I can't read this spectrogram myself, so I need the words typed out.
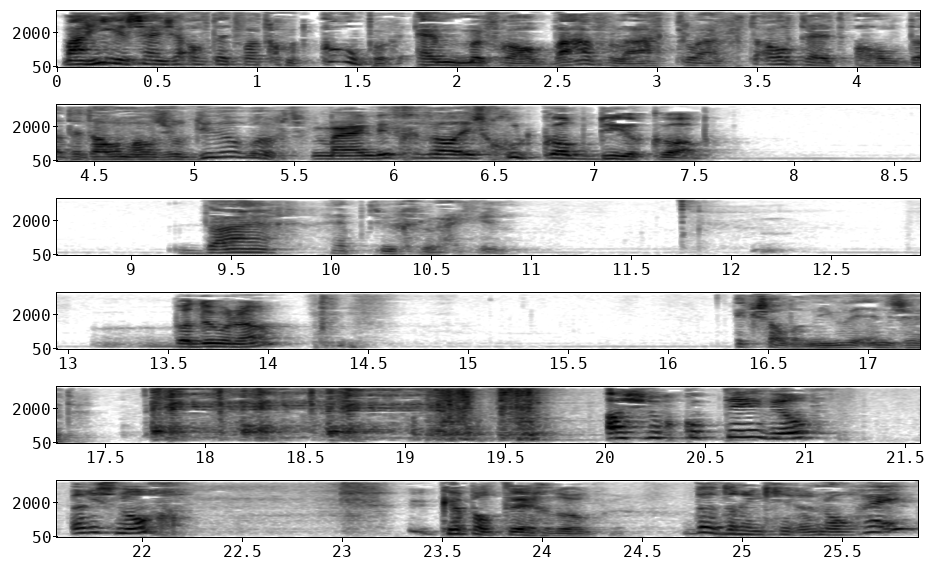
maar hier zijn ze altijd wat goedkoper. En mevrouw Bavelaar klaagt altijd al dat het allemaal zo duur wordt. Maar in dit geval is goedkoop duurkoop. Daar hebt u gelijk in. Wat doen we nou? Ik zal een nieuwe inzetten. Als je nog een kop thee wilt, er is nog. Ik heb al thee gedronken. Dan drink je er nog heen.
